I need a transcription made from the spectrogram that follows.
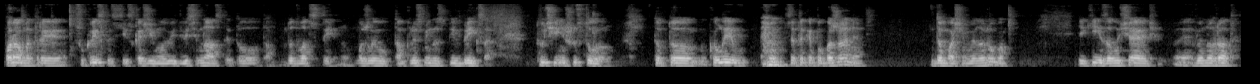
параметри цукристості, скажімо, від 18 до, там, до 20, ну, можливо, там плюс-мінус пів брікса, ту чи іншу сторону. Тобто, коли це таке побажання домашнім виноробам, які залучають е, виноград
